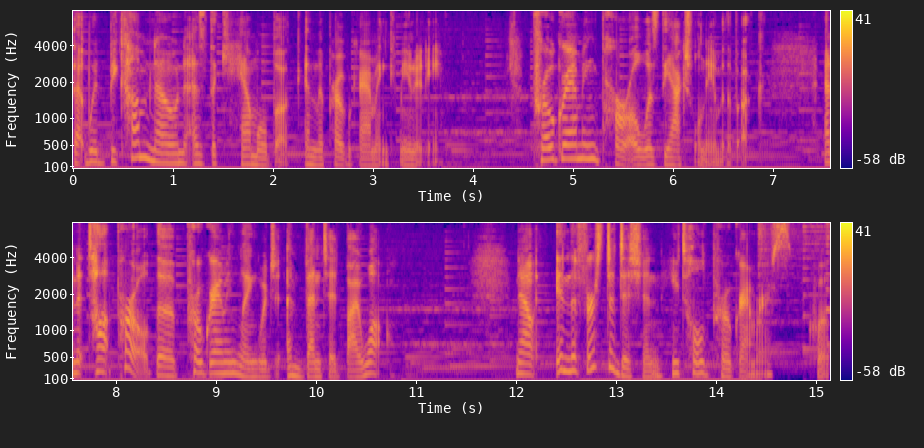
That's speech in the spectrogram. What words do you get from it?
that would become known as the Camel Book in the programming community. Programming Perl was the actual name of the book, and it taught Perl, the programming language invented by Wall. Now, in the first edition, he told programmers, quote,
